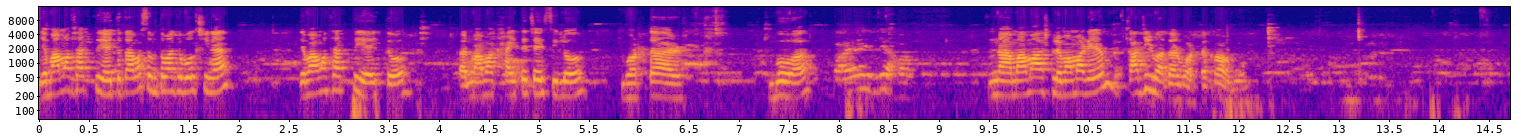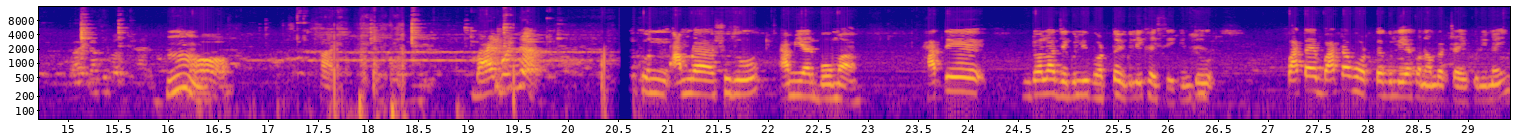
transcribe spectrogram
যে, মামা থাকতে এই তো তাবাসুম তোমাকে বলছি না যে, মামা থাকতে এই তো। কারণ মামা খাইতে চাইছিল ভর্তার বোয়া। না মামা আসলে মামার মামারে কাজির ভাতার ভর্তা খাওয়াবো। হুম। ভাইয়ের বোন না? এখন আমরা শুধু আমি আর বৌমা। হাতে ডলা যেগুলি ভর্তা ওইগুলি খাইছি কিন্তু পাটায় বাটা ভর্তাগুলি এখন আমরা ট্রাই করি নাই।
